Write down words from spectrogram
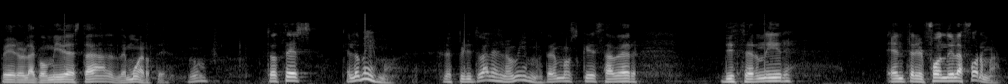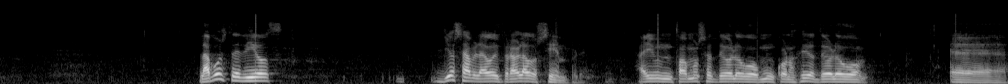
pero la comida está de muerte, ¿no? Entonces, es lo mismo. Lo espiritual es lo mismo. Tenemos que saber discernir entre el fondo y la forma. La voz de Dios, Dios habla hoy, pero ha hablado siempre. Hay un famoso teólogo, un conocido teólogo eh,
